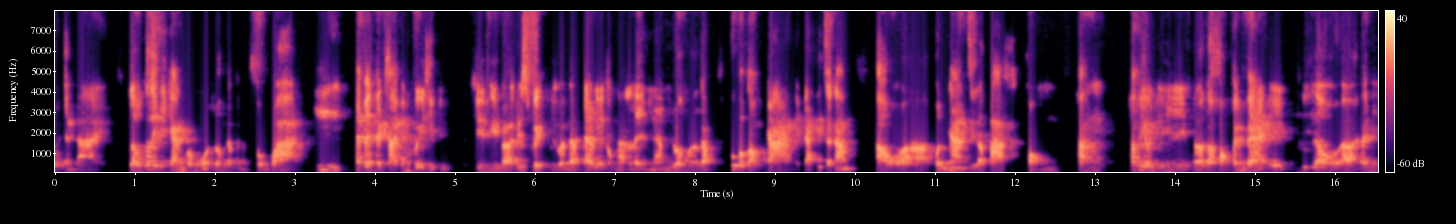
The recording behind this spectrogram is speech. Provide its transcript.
ด้วยกันได้ เราก็เลยมีการโปรโมทร่วมกับถนนทรงวาดอืมให้เป็นคล้ายๆเป็น creative creative district หรือว่าแบบ area ตรงนั้นอะไรเงี้ยมีร่วมมือกับผู้ประกอบการในการที่จะนำเอาเอ่อผลงานศิลปะของทั้งภาพยนตร์เองแล้วก็ของแฟนๆเองที่เราได้มี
